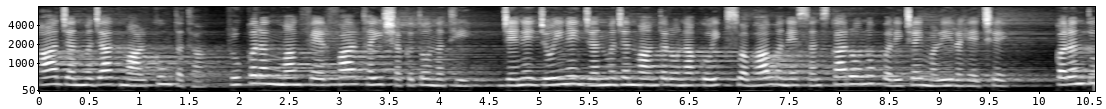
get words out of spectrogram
આ જન્મજાત માળખું તથા રૂપરંગમાં ફેરફાર થઈ શકતો નથી, જેને જોઈને જન્મજન્માંતરોના કોઈક સ્વભાવ અને સંસ્કારોનો પરિચય મળી રહે છે. પરંતુ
